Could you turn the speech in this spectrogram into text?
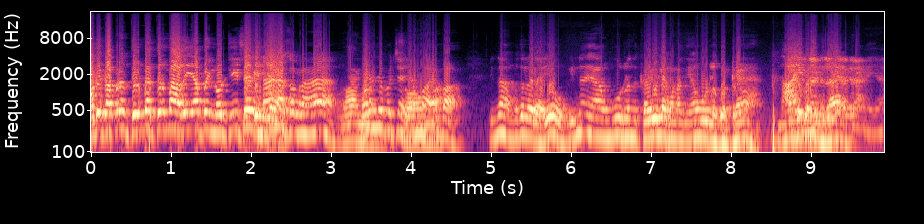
அதுக்கப்புறம் திரும்ப திரும்ப அதை ஏன் போய் நொட்டிட்டு சரி நான் சொல்றேன்? குறைஞ்சபட்சம் ஏமா என்ன முதல்வர் ஐயோ என்ன என் ஊர்ல இருந்து கழிவுல கொண்டாந்து என் ஊர்ல கொட்டுற நாய் அது கூட பாத்தீங்களா? இதுல இருக்கிறாங்க ஐயா.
